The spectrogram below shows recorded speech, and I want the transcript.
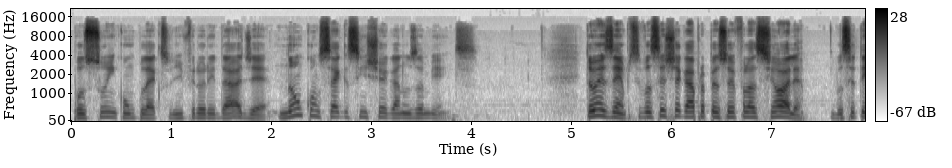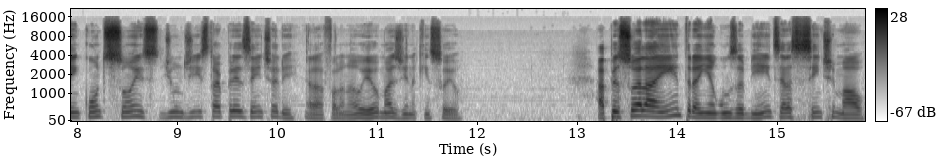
possuem complexo de inferioridade, é não consegue se enxergar nos ambientes. Então, exemplo, se você chegar para a pessoa e falar assim, olha, você tem condições de um dia estar presente ali. Ela fala, não, eu, imagina, quem sou eu? A pessoa ela entra em alguns ambientes, ela se sente mal,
